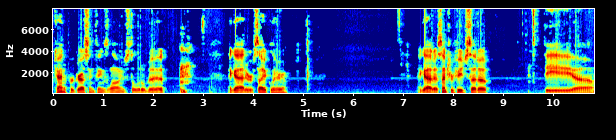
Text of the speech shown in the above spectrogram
kind of progressing things along just a little bit. I got a recycler. I got a centrifuge set up. The uh,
